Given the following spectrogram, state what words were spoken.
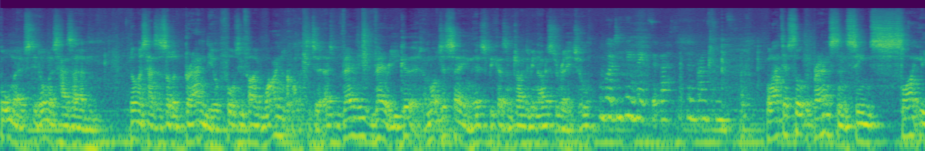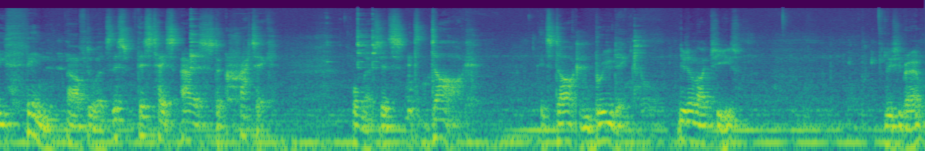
almost, it almost has um, it almost has a sort of brandy or fortified wine quality to it. That's very, very good. I'm not just saying this because I'm trying to be nice to Rachael. What do you think makes it better than Branston's? Well, I just thought the Branston seemed slightly thin afterwards. This this tastes aristocratic, almost. It's it's dark. It's dark and brooding. You don't like cheese, Lucy Brown,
